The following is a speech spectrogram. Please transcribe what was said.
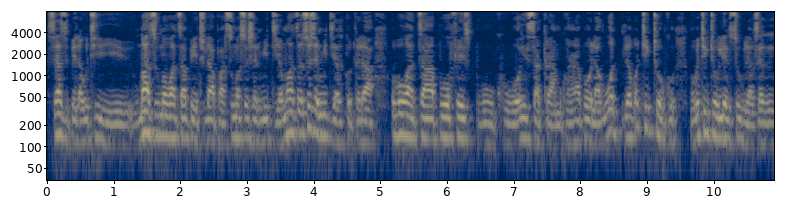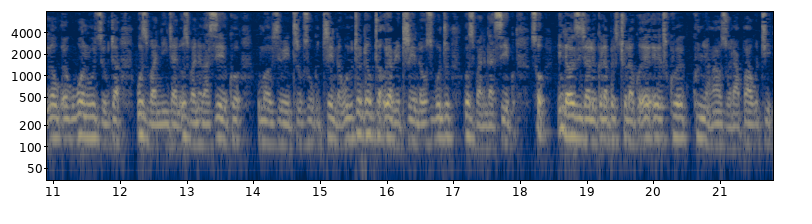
siyazi phela ukuthi umazi kuma-whatsapp ethu lapha suma-social media social media sigoqela obo-whatsapp ofacebook o-instagram khona lapho lakotiktok ngoba itiktok le nsuku lakubona ukuthi ukuthi uzibani njani uzibani kasekho uma sokutrenda kuthiwa uyabe trenda usuke ukuthi uzibani kasekho so indawo ezinjalo ke lapho esitholakho e, e, esikhulunywa ngazo lapha ukuthi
